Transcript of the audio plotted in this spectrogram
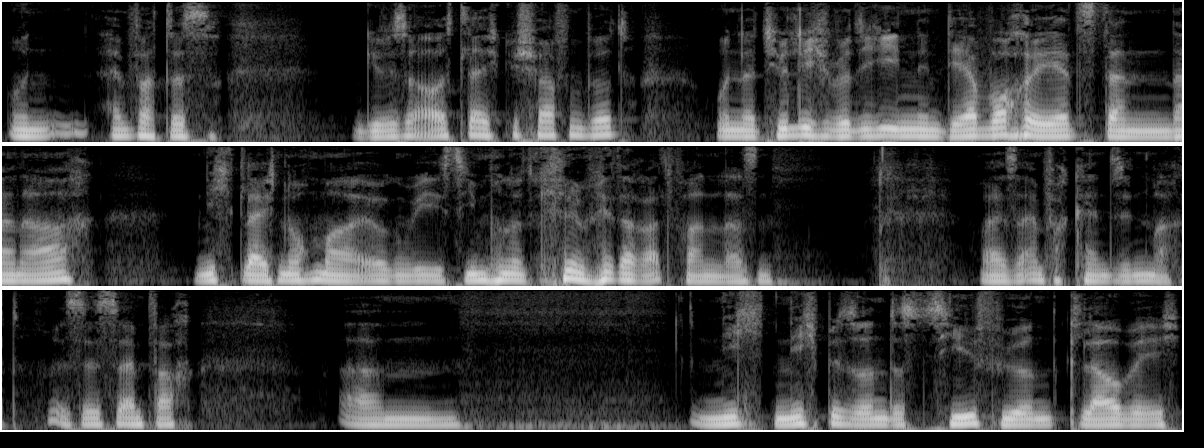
Und einfach, dass ein gewisser Ausgleich geschaffen wird. Und natürlich würde ich ihn in der Woche jetzt dann danach nicht gleich nochmal irgendwie 700 Kilometer Rad fahren lassen. Weil es einfach keinen Sinn macht. Es ist einfach ähm, nicht, nicht besonders zielführend, glaube ich.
